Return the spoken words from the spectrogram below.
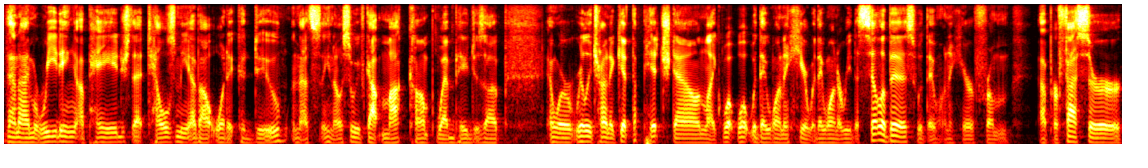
Then I'm reading a page that tells me about what it could do. And that's, you know, so we've got mock comp web pages up and we're really trying to get the pitch down. Like, what, what would they want to hear? Would they want to read a syllabus? Would they want to hear from a professor?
